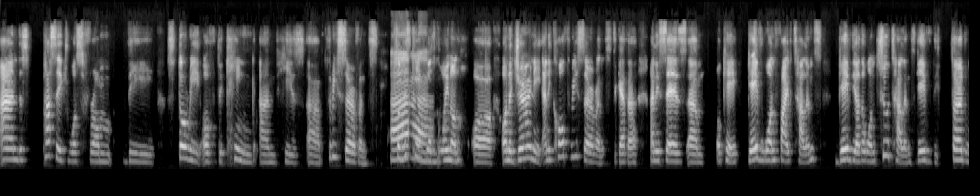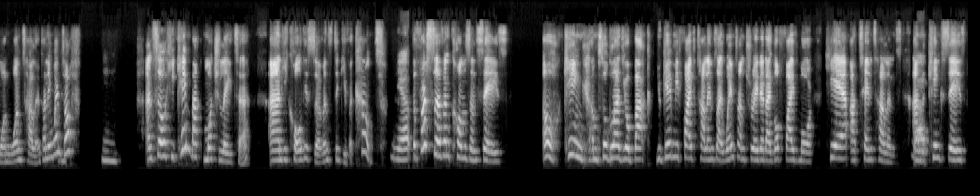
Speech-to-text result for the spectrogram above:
and this passage was from the story of the king and his uh, three servants. So this king ah, was going on uh, on a journey, and he called three servants together, and he says, um, "Okay, gave one five talents." gave the other one two talents, gave the third one one talent, and it went off. mm, And so he came back much later and he called his servants to give account. Yeah. The first servant comes and says, Oh, King, I'm so glad you're back. You gave me five talents. I went and traded. I got five more. Here are 10 talents. And the king says,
